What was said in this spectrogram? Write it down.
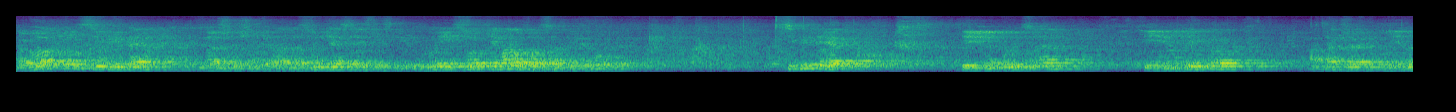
Главный секретарь нашего чемпионата, судья всероссийской категории Софья Морозова Санкт-Петербурга. Секретарь Ирина Курицына, Ирина Клинкова, а также Елена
